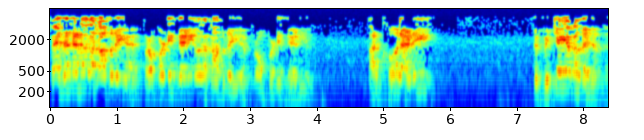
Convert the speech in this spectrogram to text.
ਪੈਸੇ ਦੇਣਾ ਉਹਦਾ ਕੰਮ ਨਹੀਂ ਹੈ ਪ੍ਰਾਪਰਟੀ ਦੇਣੀ ਉਹਦਾ ਕੰਮ ਨਹੀਂ ਹੈ ਪ੍ਰਾਪਰਟੀ ਦੇਣੀ ਔਰ ਖੋ ਲੈਣੀ ਤੇ ਵਿੱਚ ਹੀ ਅਕਲ ਦੇ ਜਾਂਦਾ।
